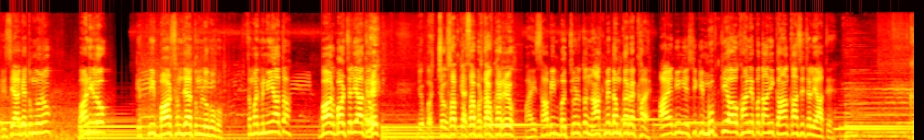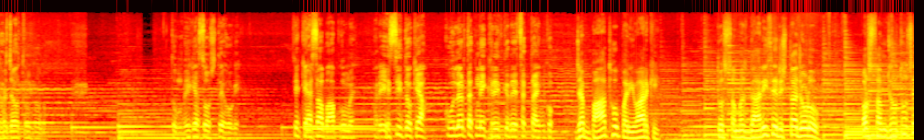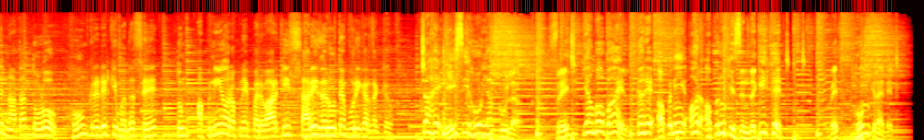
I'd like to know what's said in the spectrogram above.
फिर से आ गए तुम दोनों? बाहर निकलो। कितनी बार समझाया तुम लोगों को? समझ में नहीं आता। बार बार चले आते हो। ये बच्चों के साथ कैसा बर्ताव कर रहे हो? भाई साहब इन बच्चों ने तो नाक में दम कर रखा है। आए दिन एसी की मुफ़्त की आओ खाने पता नहीं कहाँ कहाँ से चले आते हैं। घर जाओ तुम दोनों तुम भी क्या सोचते होगे कि कैसा बाप हूँ मैं? अरे एसी तो क्या? कूलर तक नहीं खरीद के दे सकता इनको। जब बात हो परिवार की तो समझदारी से रिश्ता जोड़ो। और समझौतों से नाता तोड़ो। होम क्रेडिट की मदद से तुम अपनी और अपने परिवार की सारी जरूरतें पूरी कर सकते हो। चाहे एसी हो या कूलर फ्रिज या मोबाइल करे अपनी और अपनों की ज़िंदगी हिट विथ होम क्रेडिट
